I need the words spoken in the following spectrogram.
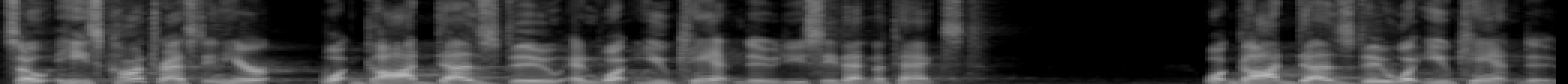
So he's contrasting here what God does do and what you can't do. Do you see that in the text? What God does do, what you can't do.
